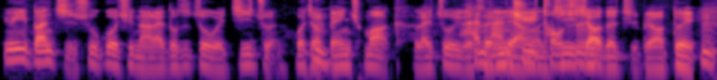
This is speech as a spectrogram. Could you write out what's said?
因为一般指数过去拿来都是作为基准或叫 benchmark、嗯、来做一个衡量绩效的指标，对，嗯、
